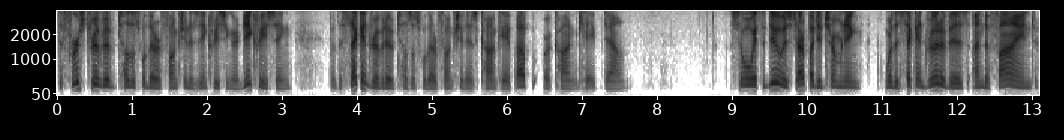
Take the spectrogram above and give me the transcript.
The first derivative tells us whether a function is increasing or decreasing, but the second derivative tells us whether a function is concave up or concave down. So what we have to do is start by determining where the second derivative is undefined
